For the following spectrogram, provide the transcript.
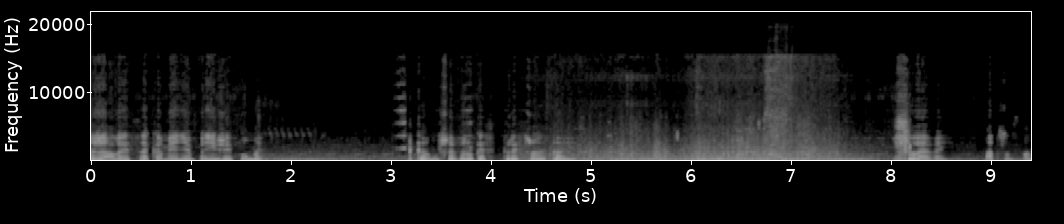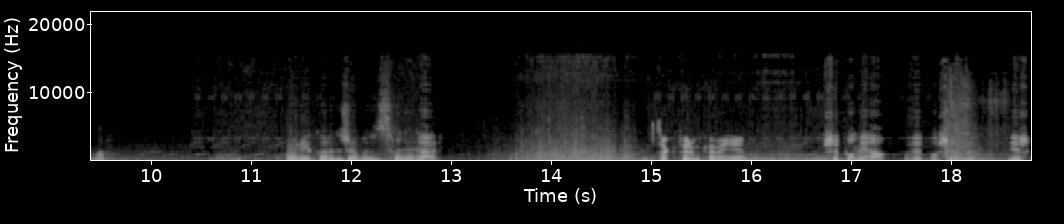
Żalo jest za kamieniem poniżej pumy. Tylko muszę wylukać, z której strony stoi. Z lewej, patrząc na nas. Mam je kory drzewo zasłaniają. Tak, Za którym kamieniem? przy pumie, o, wypuszczyłem go. Widzisz?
